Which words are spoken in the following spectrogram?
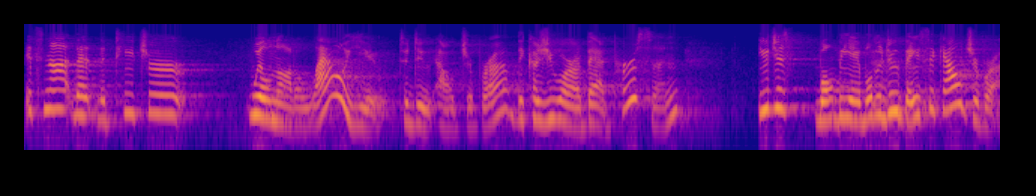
It's not that the teacher will not allow you to do algebra because you are a bad person. You just won't be able to do basic algebra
